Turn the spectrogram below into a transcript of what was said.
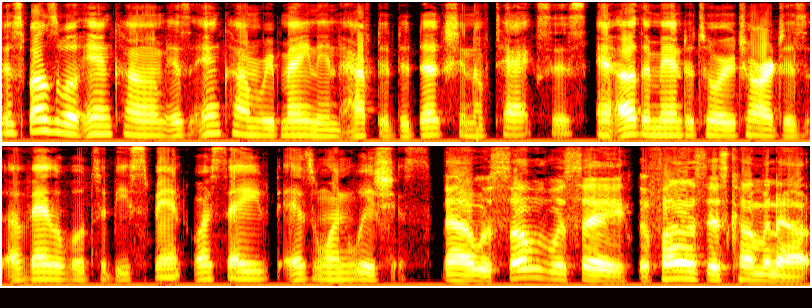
Disposable income is income remaining after deduction of taxes and other mandatory charges available to be spent or saved as one wishes. Now, what some would say, the funds that's coming out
